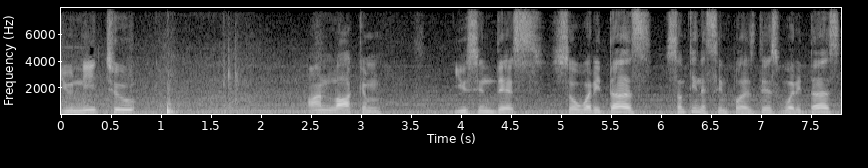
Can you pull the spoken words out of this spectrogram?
you need to unlock them using this. So what it does, something as simple as this, what it does,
